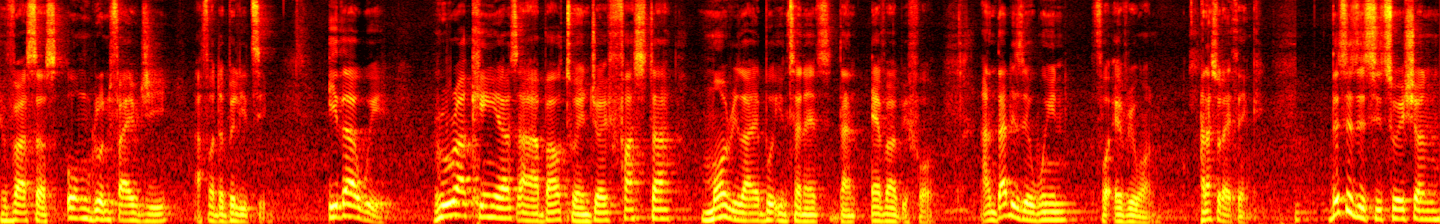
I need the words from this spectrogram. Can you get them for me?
versus homegrown 5G affordability. Either way, rural Kenyans are about to enjoy faster, more reliable internet than ever before. And that is a win for everyone. And that's what I think. This is a situation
